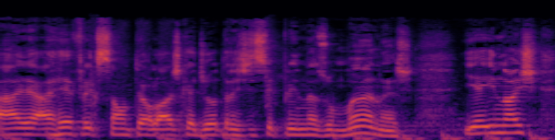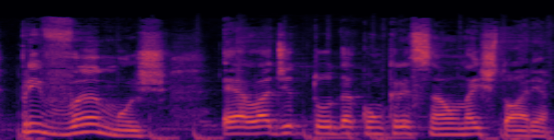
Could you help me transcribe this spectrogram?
a, a, reflexão teológica de outras disciplinas humanas e aí nós privamos ela de toda concreção na história.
